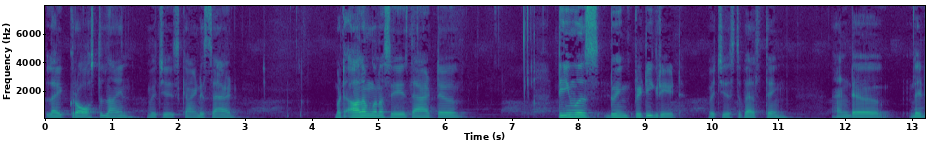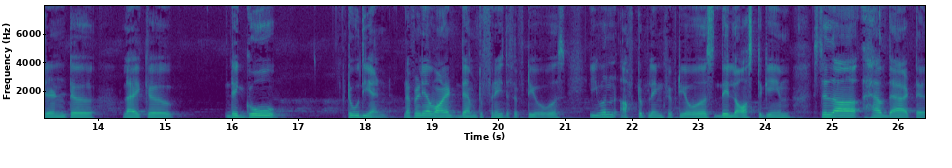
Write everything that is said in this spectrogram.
like cross the line which is kind of sad. But all i'm gonna say is that uh, team was doing pretty great which is the best thing. And uh, they didn't uh, like uh, they go to the end definitely i wanted them to finish the 50 overs. Even after playing 50 overs they lost the game. Still uh, have that uh,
